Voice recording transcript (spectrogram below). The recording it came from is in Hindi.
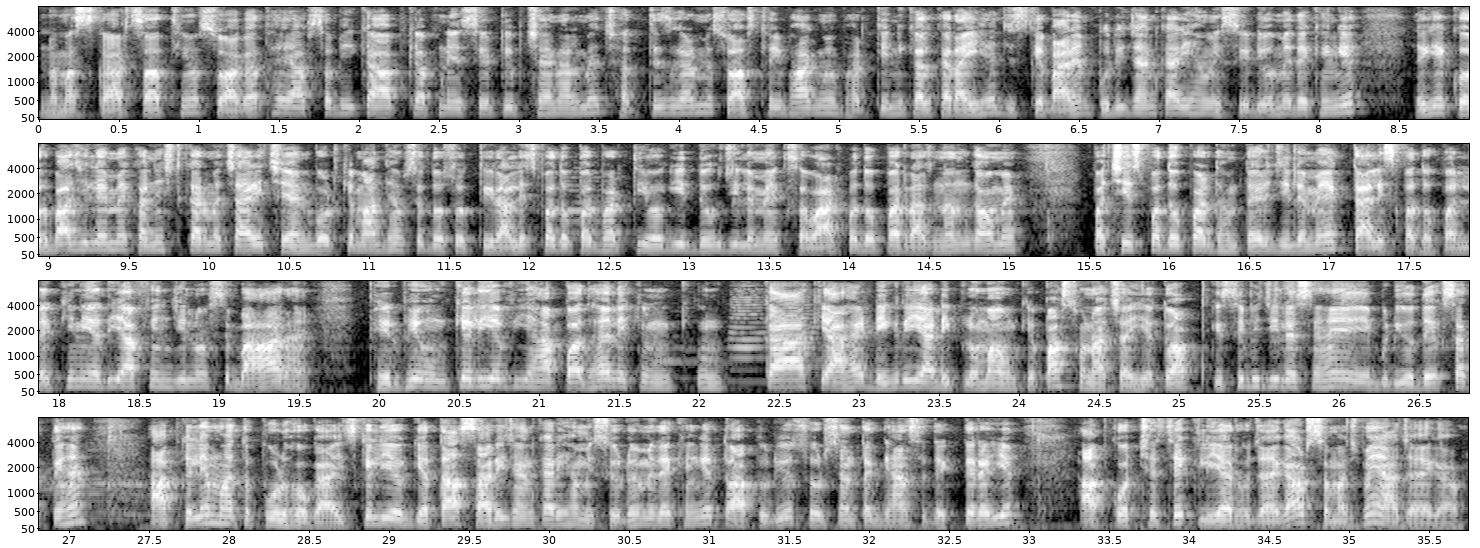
नमस्कार साथियों, स्वागत है आप सभी का आपके अपने इस यूट्यूब चैनल में। छत्तीसगढ़ में स्वास्थ्य विभाग में भर्ती निकल कर आई है, जिसके बारे में पूरी जानकारी हम इस वीडियो में देखेंगे। देखिए, कोरबा ज़िले में कनिष्ठ कर्मचारी चयन बोर्ड के माध्यम से दो पदों पर भर्ती होगी। दुर्ग ज़िले में एक सौ आठ पदों पर, राजनांदगांव में पच्चीस पदों पर, धमतरी ज़िले में इकतालीस पदों पर। लेकिन यदि आप इन जिलों से बाहर हैं, फिर भी उनके लिए भी यहाँ पद है, लेकिन उनका क्या है, डिग्री या डिप्लोमा उनके पास होना चाहिए। तो आप किसी भी ज़िले से हैं, ये वीडियो देख सकते हैं। आपके लिए महत्वपूर्ण होगा। इसके लिए योग्यता सारी हम इस वीडियो में देखेंगे तो आप वीडियो शुरू से अंत तक ध्यान से देखते रहिए। आपको अच्छे से क्लियर हो जाएगा और समझ में आ जाएगा।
